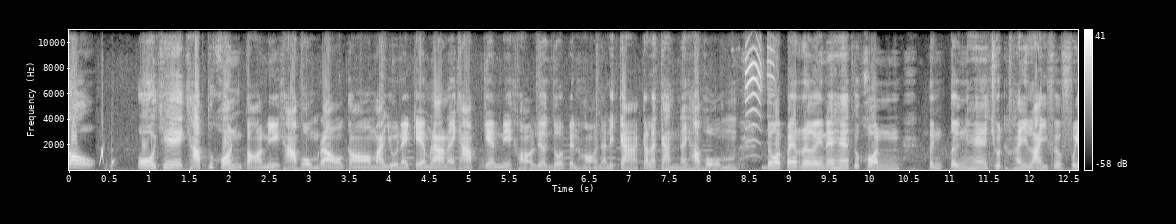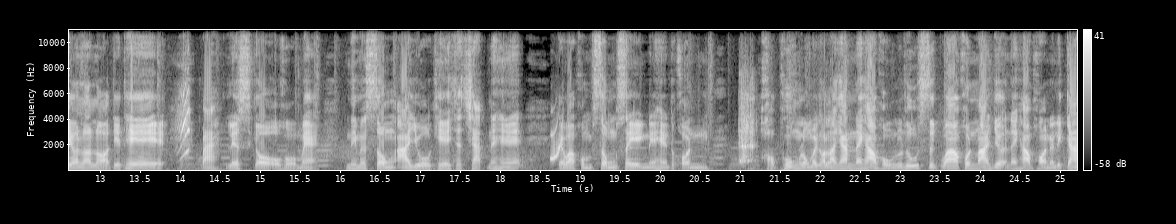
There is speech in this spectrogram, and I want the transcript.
go โอเคครับทุกคนตอนนี้ครับผมเราก็มาอยู่ในเกมแล้วนะครับ เกมนี้ขอเลือกโดดเป็นหอนาฬิกากันละกันนะครับผมโดดไปเลยนะฮะทุกคนตึงๆฮะชุดไฮไลท์เฟี้ยวๆหล่อๆเท่ๆไป let's go โอ้โหแม่ นี่มันทรง Are you k ชัดๆนะฮะแต่ว่าผมทรงเซงนะฮะทุกคนขอพุ่งลงไปก่อนละกันนะครับ ผมรู้สึกว่าคนมาเยอะนะครับ หอนาฬิกา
